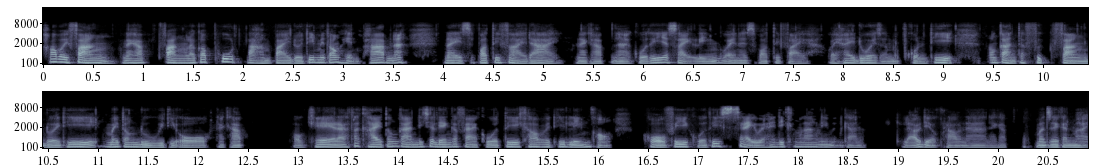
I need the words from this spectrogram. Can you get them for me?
เข้าไปฟังนะครับ ฟังแล้วก็พูดตามไปโดยที่ไม่ต้องเห็นภาพนะใน Spotify ได้นะครับอาครูตี้จะใส่ลิงก์ไว้ใน Spotify ไว้ให้ด้วยสำหรับคนที่ต้องการจะฝึกฟังโดยที่ไม่ต้องดูวิดีโอนะครับโอเค แล้วถ้าใครต้องการที่จะเลี้ยงกาแฟครูตี้เข้าไปที่ลิงก์ของ Ko-fi ครูตี้ใส่ไว้ให้ที่ข้างล่างนี้เหมือนกัน แล้วเดี๋ยวคราวหน้านะครับ มาเจอกันใหม่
